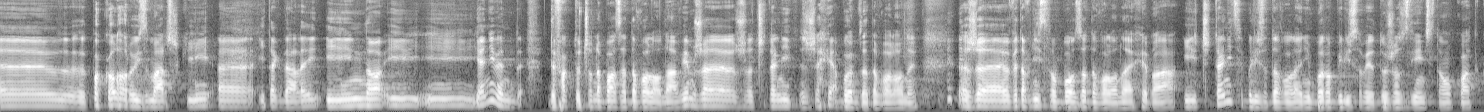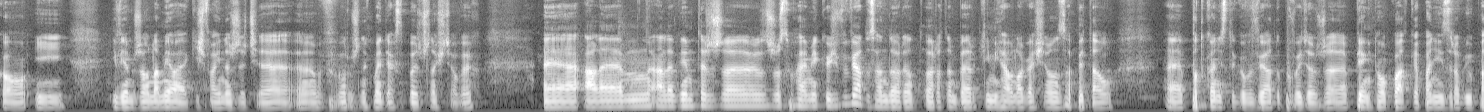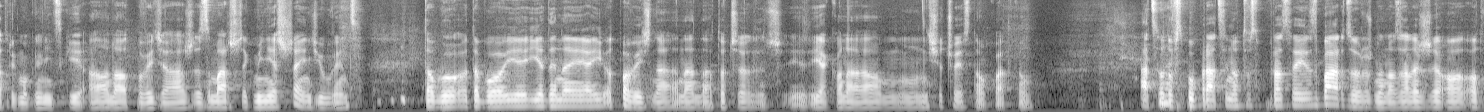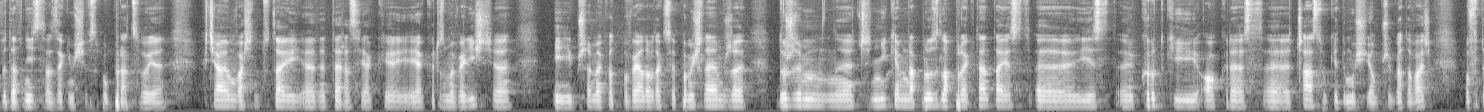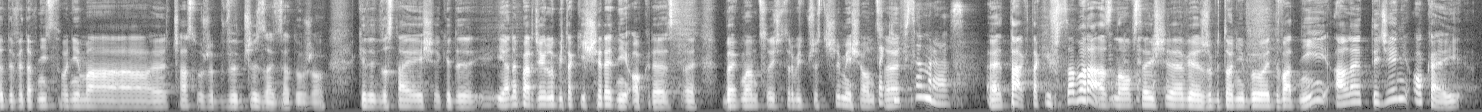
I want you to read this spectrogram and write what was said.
pokoloruj zmarszczki e, i tak dalej. I, no, i, i ja nie wiem de- facto, czy ona była zadowolona. Wiem, że, że czytelnicy, że ja byłem zadowolony, że wydawnictwo było zadowolone chyba i czytelnicy byli zadowoleni, bo robili sobie dużo zdjęć z tą okładką i, i wiem, że ona miała jakieś fajne życie e, w różnych mediach społecznościowych. E, Ale, ale wiem też, że, że słuchałem jakiegoś wywiadu z Andrew Rottenberg i Michał Noga się zapytał pod koniec tego wywiadu, powiedział, że piękną okładkę pani zrobił Patryk Mogilnicki, a ona odpowiedziała, że zmarszczek mi nie szczędził, więc to, było, to było je- jedyna jej odpowiedź na, na, na to, czy, czy, jak ona mm, się czuje z tą okładką. A co do współpracy, no to współpraca jest bardzo różna, no zależy o, od wydawnictwa, z jakim się współpracuje. Chciałem właśnie tutaj e, teraz, jak, jak rozmawialiście, i Przemek odpowiadał, tak sobie pomyślałem, że dużym e, czynnikiem na plus dla projektanta jest, e, jest e, krótki okres czasu, kiedy musi ją przygotować, bo wtedy wydawnictwo nie ma czasu, żeby wybrzydzać za dużo. Kiedy dostaje się, kiedy... Ja najbardziej lubię taki średni okres, bo jak mam coś zrobić przez trzy miesiące... Taki w sam raz. Tak, taki w sam raz, no w sensie, wiesz, żeby to nie były dwa dni, ale tydzień, okej. I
